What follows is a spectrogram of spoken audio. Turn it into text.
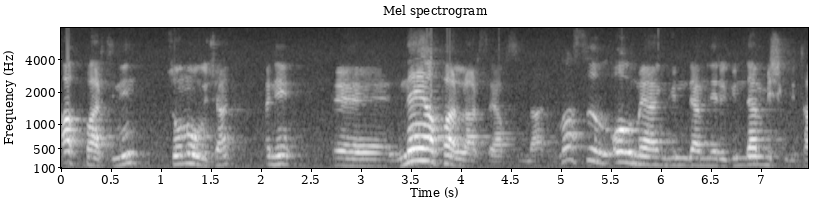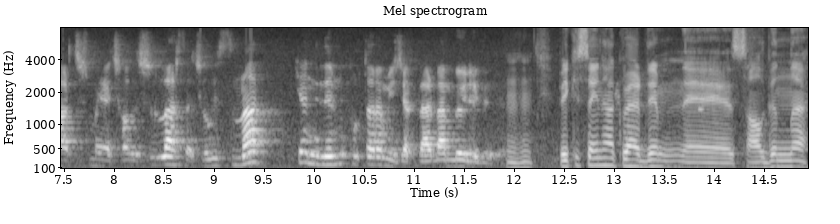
AK Parti'nin sonu olacak. Hani e, ne yaparlarsa yapsınlar, nasıl olmayan gündemleri gündemmiş gibi tartışmaya çalışırlarsa çalışsınlar, kendilerini kurtaramayacaklar. Ben böyle görüyorum. Peki Sayın Hakverdi, e, salgınla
